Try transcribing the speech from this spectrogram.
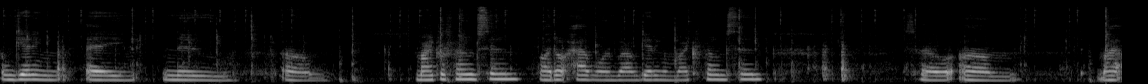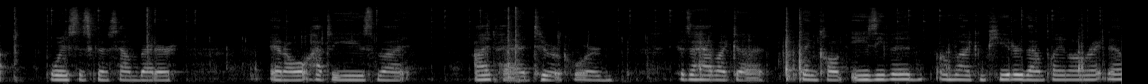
I'm getting a new um, microphone soon. Well, I don't have one, but I'm getting a microphone soon. So, um, my voice is going to sound better, and I won't have to use my iPad to record, because I have like a thing called Ezvid on my computer that I'm playing on right now,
